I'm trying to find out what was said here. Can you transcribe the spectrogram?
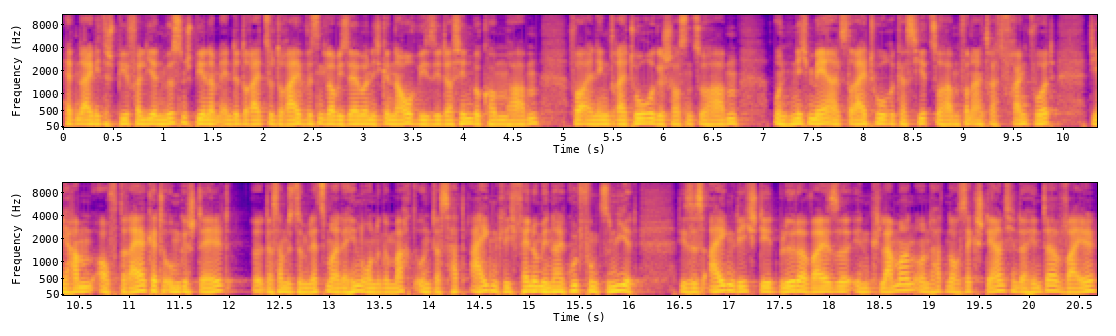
Hätten eigentlich das Spiel verlieren müssen, spielen am Ende 3 zu 3, wissen glaube ich selber nicht genau, wie sie das hinbekommen haben, vor allen Dingen drei Tore geschossen zu haben und nicht mehr als drei Tore kassiert zu haben von Eintracht Frankfurt. Die haben auf Dreierkette umgestellt. Das haben sie zum letzten Mal in der Hinrunde gemacht und das hat eigentlich phänomenal gut funktioniert. Dieses eigentlich steht blöderweise in Klammern und hat noch sechs Sternchen dahinter, weil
